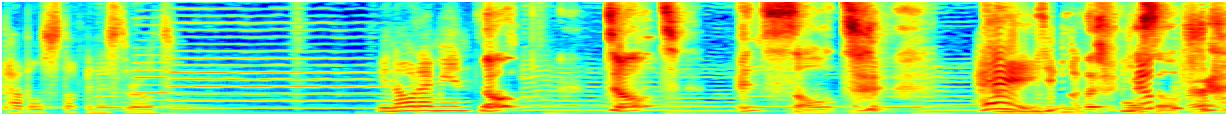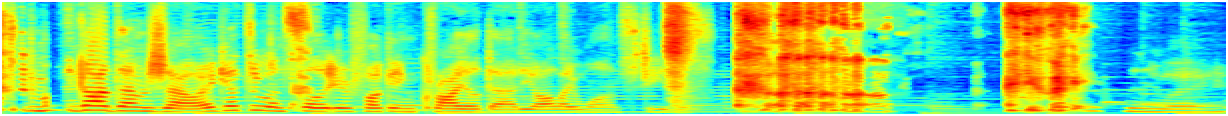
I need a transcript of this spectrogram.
pebbles stuck in his throat. You know what I mean? Don't, don't insult. Hey, you, English you insulted my goddamn Xiao. I get to insult your fucking cryo daddy all I want. Jesus. anyway, Anyway.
